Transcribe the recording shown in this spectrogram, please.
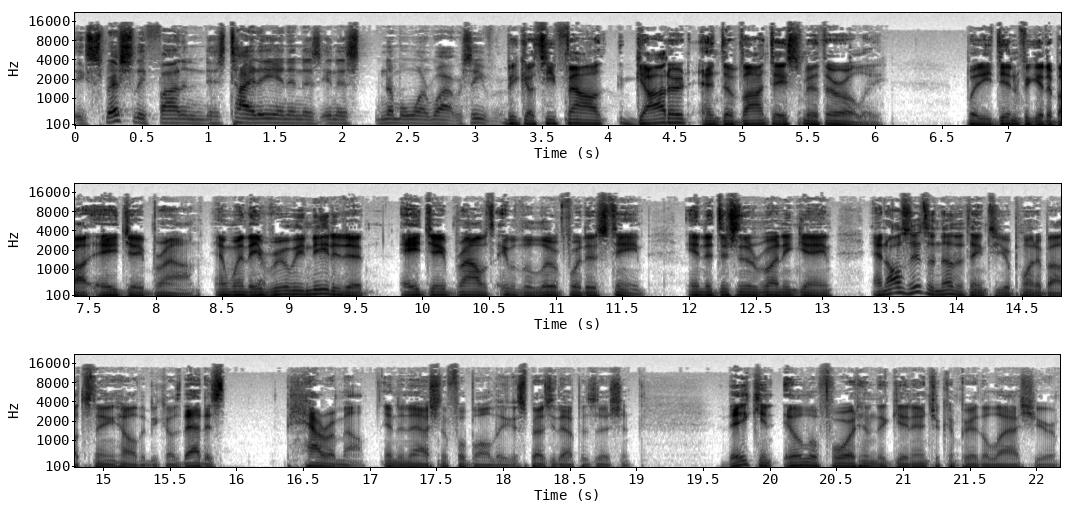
especially finding his tight end and his, and his number one wide receiver. because he found Goedert and DeVonta Smith early, but he didn't forget about A.J. Brown. And when they really needed it, A.J. Brown was able to deliver for this team, in addition to the running game. And also, here's another thing to your point about staying healthy, because that is paramount in the National Football League, especially that position. They can ill afford him to get injured compared to last year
